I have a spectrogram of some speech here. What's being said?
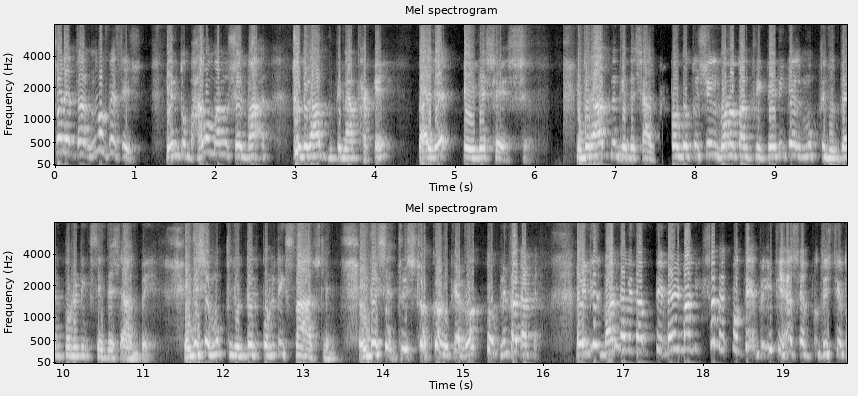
সরেটার নো ফেসিস কিন্তু ভালো মানুষের যদি রাজনীতি না থাকে, তাইলে এই দেশে এসছে। কিন্তু রাজনীতি দেশে আসবে। প্রগতিশীল গণতান্ত্রিক রেডিক্যাল মুক্তিযুদ্ধের পলিটিক্স এই দেশে আসবে। এই দেশে মুক্তিযুদ্ধের পলিটিক্স না আসলে, এই দেশে ত্রিশ লক্ষ লোকের রক্ত বৃথা যাবে এই দেশ বাঙালি জাতি বেইমান হিসেবে ইতিহাসে প্রতিষ্ঠিত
